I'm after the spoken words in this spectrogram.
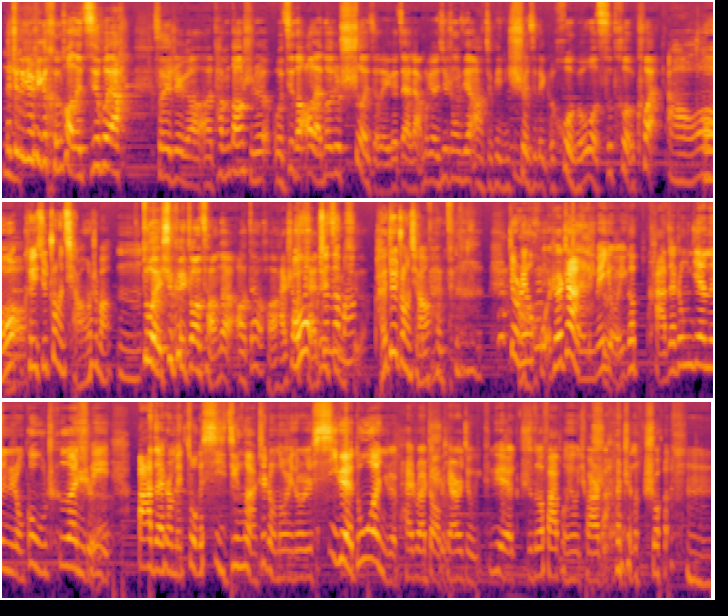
那这个就是一个很好的机会啊。所以这个呃，他们当时我记得奥兰多就设计了一个在两个园区中间啊，就给你设计了一个霍格沃斯特快。哦哦，可以去撞墙是吗？嗯，对，是可以撞墙的哦，但好像还是要排哦，队进去的。？排队撞墙？就是那个火车站里面有一个卡在中间的那种购物车，你可以扒在上面做个戏精啊，这种东西都是戏越多，你这拍出来照片儿就越值得发朋友圈吧，只能说。嗯，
